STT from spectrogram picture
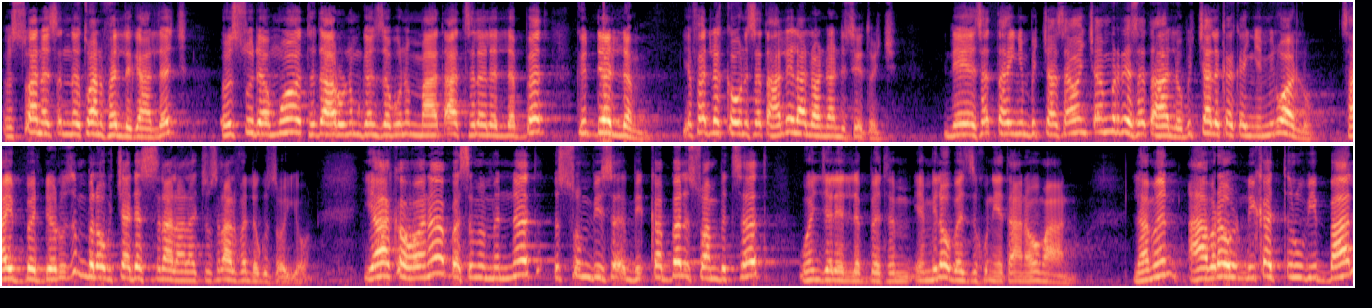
እሷ ነጽነቷን ፈልጋለች። እሱ ደግሞ ትዳሩንም ገንዘቡንም ማጣት ስለሌለበት ግደለም የፈለግከውን እሰጠሃለሁ ይላሉ አንዳንድ ሴቶች። የሰጠኸኝም ብቻ ሳይሆን ጨምር የሰጠሃለሁ ብቻ ልቀቀኝ የሚሉ አሉ። ሳይበደሉ ዝም ብለው ብቻ ደስ ስላላላቸው ስላልፈለጉ ሰውየውን። ያ ከሆነ በስምምነት እሱም ቢቀበል እሷን ብትሰጥ ወንጀል የለበትም የሚለው በዚህ ሁኔታ ነው ማለት ነው ለምን? አብረው ሊቀጥሉ ቢባል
